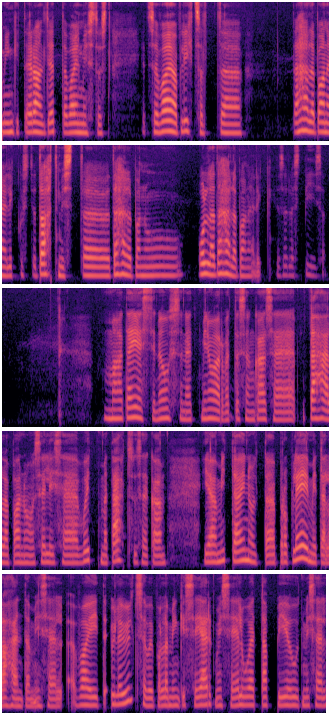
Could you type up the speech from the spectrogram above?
mingit eraldi ettevalmistust, et see vajab lihtsalt äh, tähelepanelikkust ja tahtmist äh, tähelepanu, olla tähelepanelik ja sellest piisab ma täiesti nõustun, et minu arvates on ka see tähelepanu sellise võtmetähtsusega ja mitte ainult äh, probleemide lahendamisel, vaid üleüldse võib-olla mingisse järgmisse eluetappi jõudmisel,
